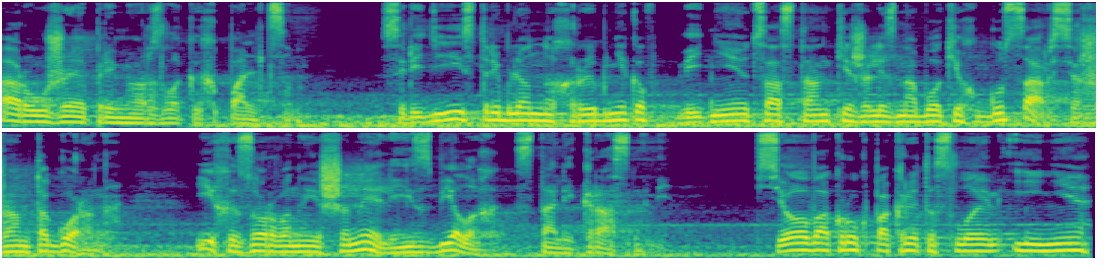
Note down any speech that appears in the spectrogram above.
Оружие примерзло к их пальцам. Среди истребленных рыбников виднеются останки железнобоких гусар сержанта Горона. Их изорванные шинели из белых стали красными. Все вокруг покрыто слоем иния,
